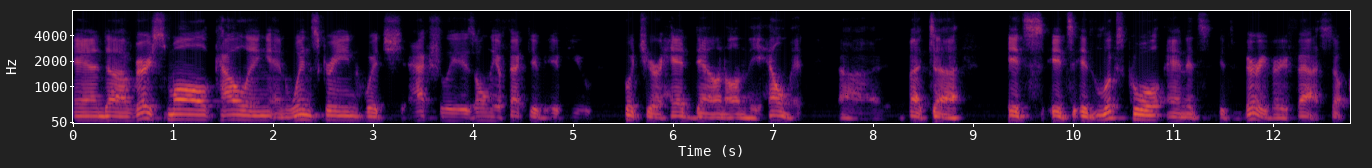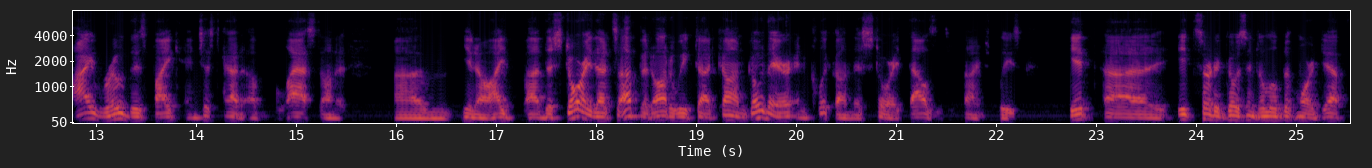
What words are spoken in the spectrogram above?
And uh, very small cowling and windscreen, which actually is only effective if you put your head down on the helmet. Uh, but uh, it's it's it looks cool and it's it's very very fast. So I rode this bike and just had a blast on it. Um, you know, I uh, the story that's up at autoweek.com. Go there and click on this story thousands of times, please. It uh, it sort of goes into a little bit more depth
